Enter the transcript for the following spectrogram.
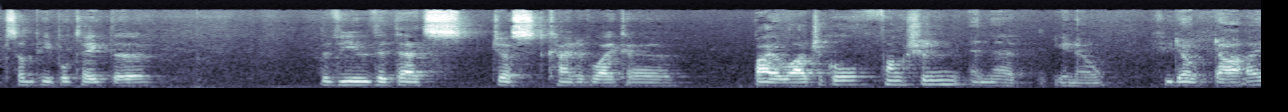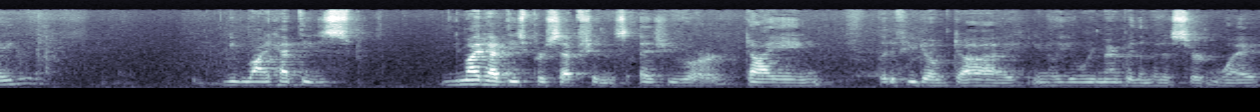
some people take the, the view that that's just kind of like a biological function, and that you know, if you don't die, you might have these, you might have these perceptions as you are dying. But if you don't die, you know, you'll remember them in a certain way.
